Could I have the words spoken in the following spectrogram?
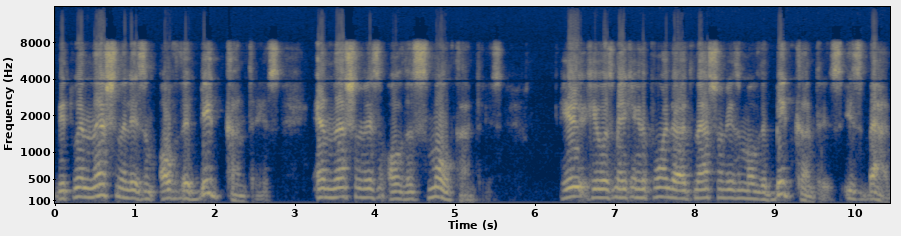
between nationalism of the big countries and nationalism of the small countries. He, he was making the point that nationalism of the big countries is bad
